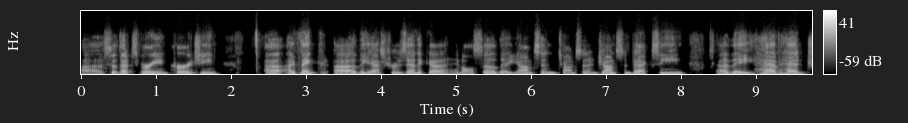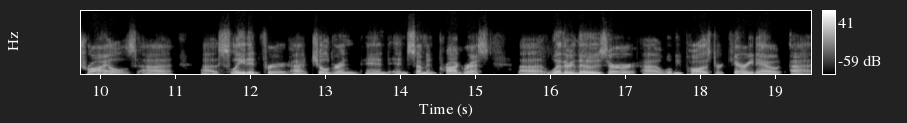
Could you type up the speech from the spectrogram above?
Uh, so that's very encouraging. Uh, I think uh, the AstraZeneca and also the Janssen Johnson and Johnson vaccine, uh, they have had trials slated for children and and some in progress. Uh, whether those are uh, will be paused or carried out, uh,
